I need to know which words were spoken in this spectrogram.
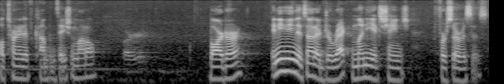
Alternative compensation model? Barter. Barter. Anything that's not a direct money exchange for services.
